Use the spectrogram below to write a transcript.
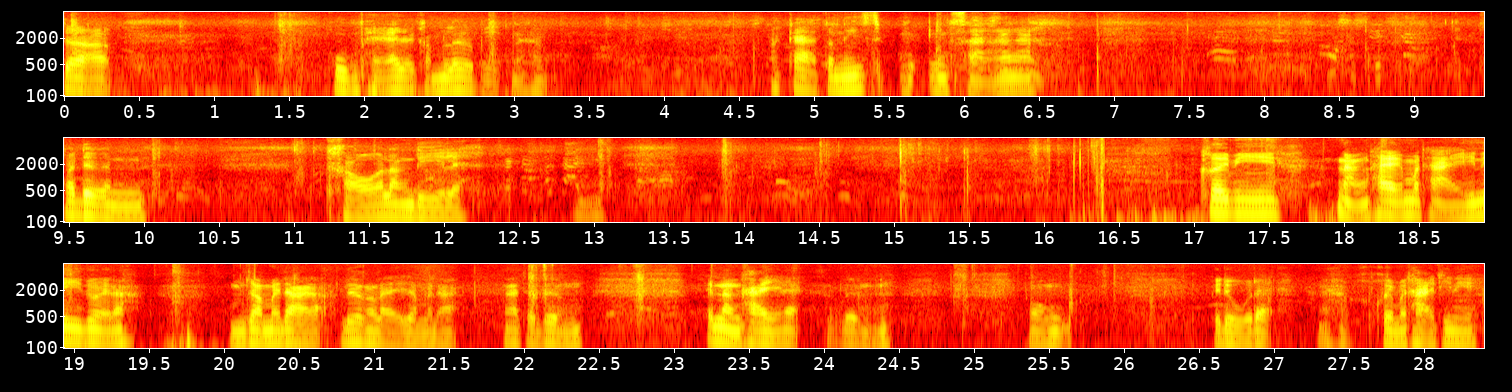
จะภูมิแพ้จะกำเริบอีกนะครับ อากาศตอนนี้ 16 องศานะมาเดิน เขากำลังดีเลย เคยมีหนังไทยมาถ่ายที่นี่ด้วยนะ ผมจำไม่ได้ละเรื่องอะไรจำไม่ได้ น่าจะเรื่องเป็นหนังไทยแหละเรื่องหนึ่งลองไปดูได้นะครับ เคยมาถ่ายที่นี่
